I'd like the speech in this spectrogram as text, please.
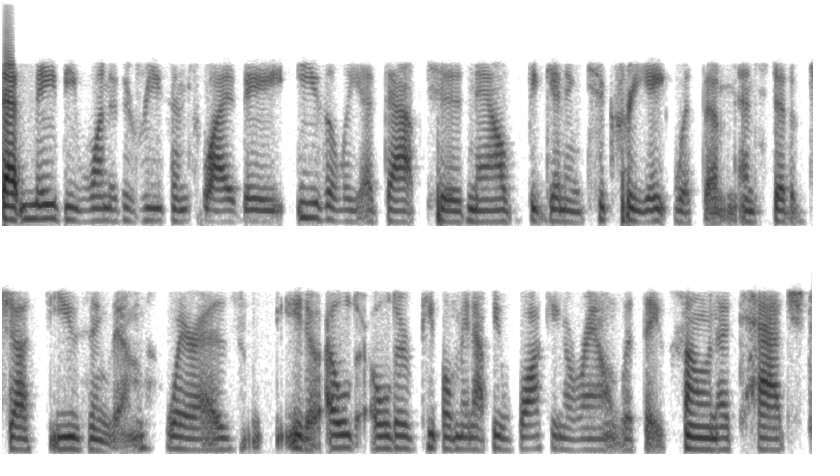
that may be one of the reasons why they easily adapt to now beginning to create with them instead of just using them. Whereas, you know, older older people may not be walking around with a phone attached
